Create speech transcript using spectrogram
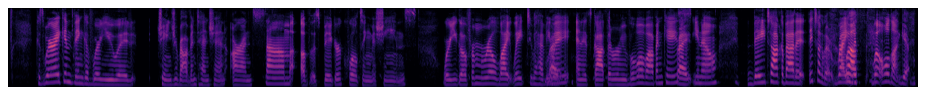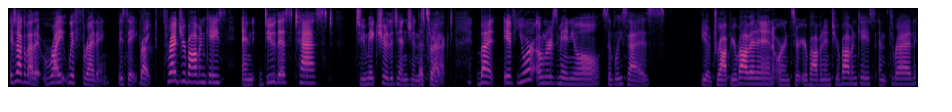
Cuz where I can think of where you would change your bobbin tension are on some of those bigger quilting machines where you go from real lightweight to heavyweight and it's got the removable bobbin case, Right. you know. They talk about it. They talk about it right Well, with well, hold on. yeah. They talk about it right with threading. They say right. thread your bobbin case and do this test to make sure the tension's That's right. correct. But if your owner's manual simply says, you know, drop your bobbin in or insert your bobbin into your bobbin case and thread,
